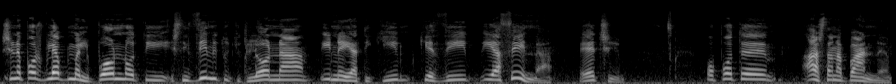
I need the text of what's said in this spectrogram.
Συνεπώς βλέπουμε λοιπόν ότι στη δίνη του κυκλώνα είναι η Αττική και δι η Αθήνα. Έτσι. Οπότε άστα να πάνε.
